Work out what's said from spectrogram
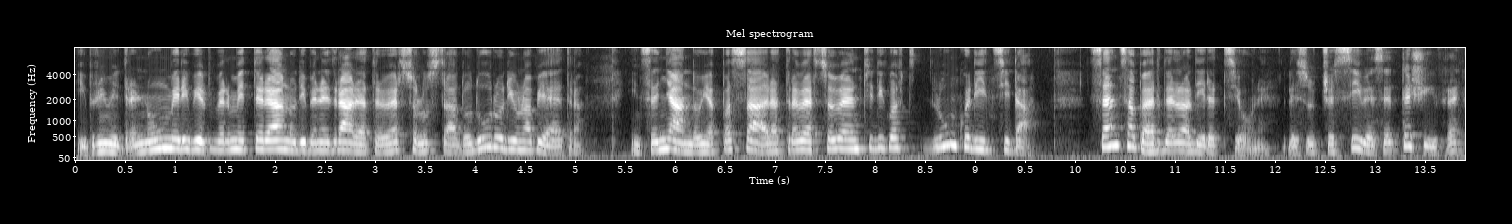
I primi tre numeri vi permetteranno di penetrare attraverso lo strato duro di una pietra, insegnandovi a passare attraverso eventi di qualunque densità, senza perdere la direzione. Le successive sette cifre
